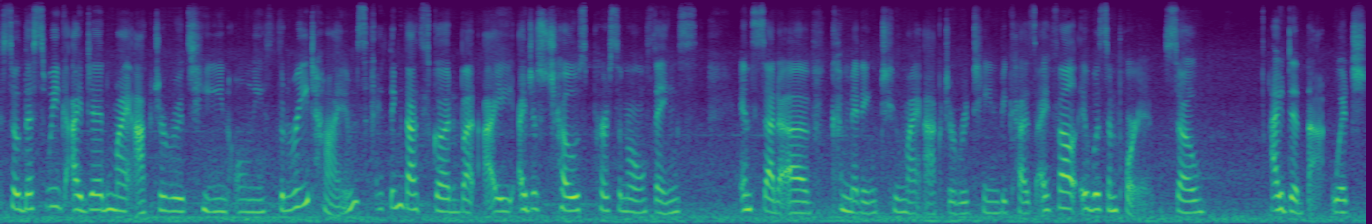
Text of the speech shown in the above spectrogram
so this week I did my actor routine only three times. I think that's good, but I, I just chose personal things instead of committing to my actor routine because I felt it was important. So I did that, which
